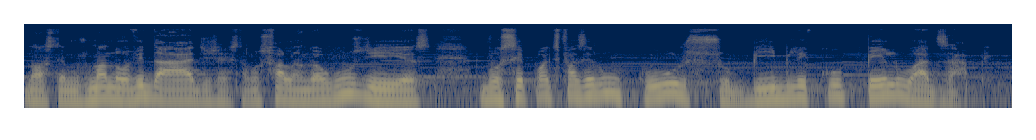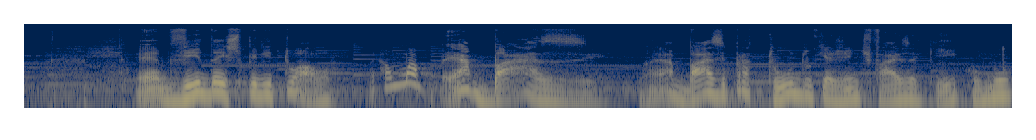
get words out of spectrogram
nós temos uma novidade, já estamos falando há alguns dias. Você pode fazer um curso bíblico pelo WhatsApp. É vida espiritual. É, uma, é a base, é a base para tudo que a gente faz aqui como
